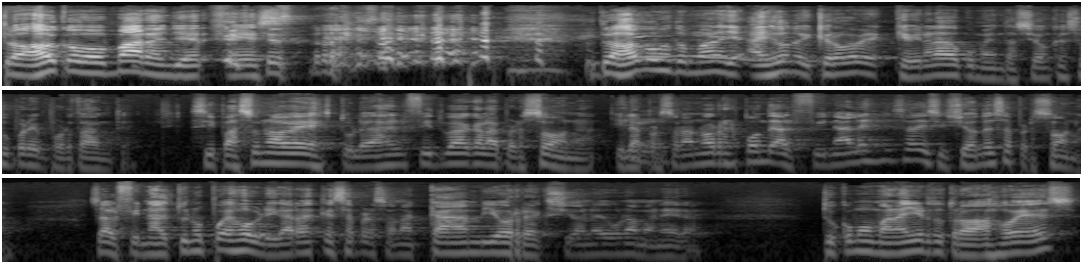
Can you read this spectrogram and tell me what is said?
trabajo como manager es tu trabajo como tu manager, ahí es donde creo que viene la documentación que es súper importante. Si pasa una vez, tú le das el feedback a la persona y la Sí. persona no responde, al final es esa decisión de esa persona. O sea, al final tú no puedes obligar a que esa persona cambie o reaccione de una manera. Tú como manager, tu trabajo es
